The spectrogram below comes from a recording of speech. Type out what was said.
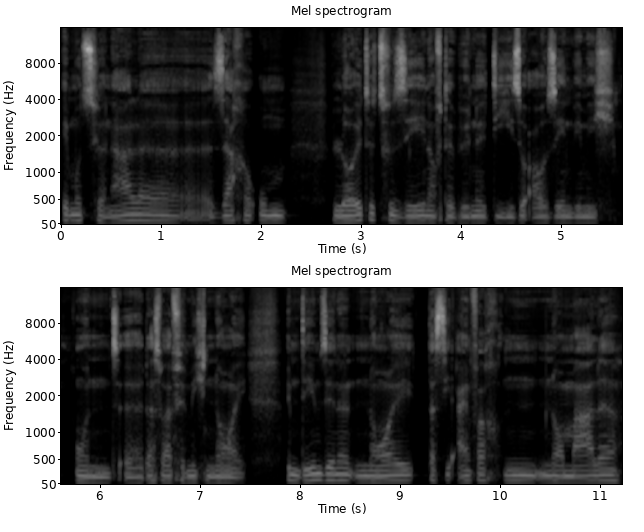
emotionale äh, Sache, um Leute zu sehen auf der Bühne, die so aussehen wie mich. Und äh, das war für mich neu. In dem Sinne neu, dass sie einfach normale,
